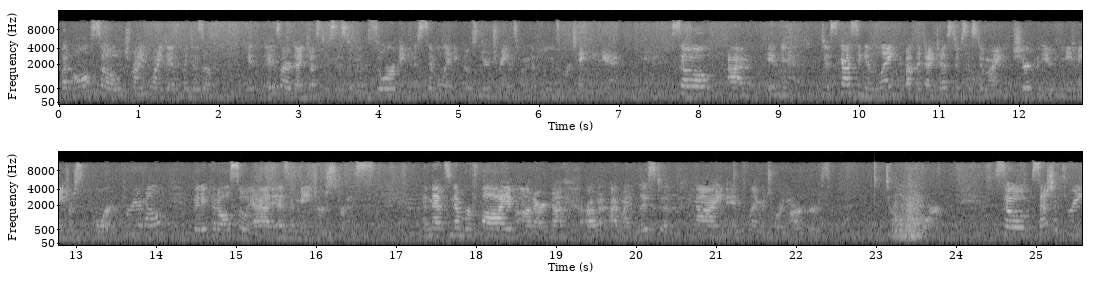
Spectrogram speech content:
but also trying to identify does our, is our digestive system absorbing and assimilating those nutrients from the foods we're taking in. So um, in discussing in length about the digestive system, I shared with you, can be major support for your health, but it could also add as a major stress. And that's number five on our uh, on my list of nine inflammatory markers to look for. So session three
